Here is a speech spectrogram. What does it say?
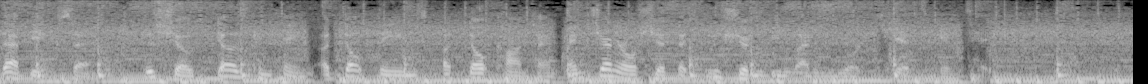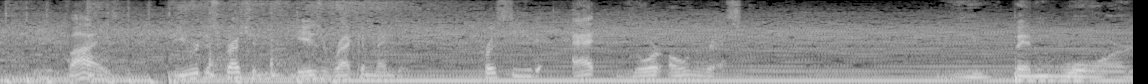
That being said, this show does contain adult themes, adult content, and general shit that you shouldn't be letting your kids intake advised. Viewer discretion is recommended. Proceed at your own risk. You've been warned.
